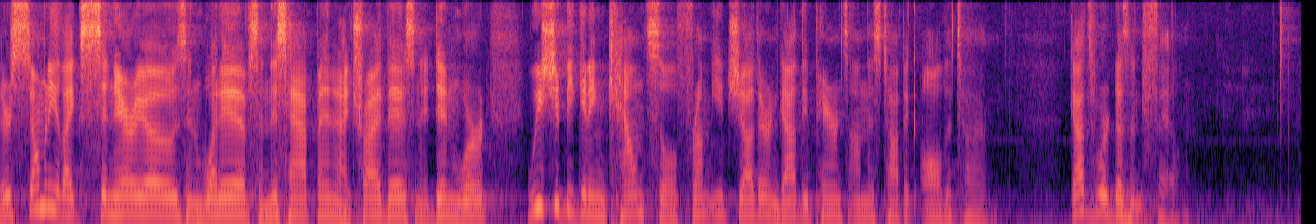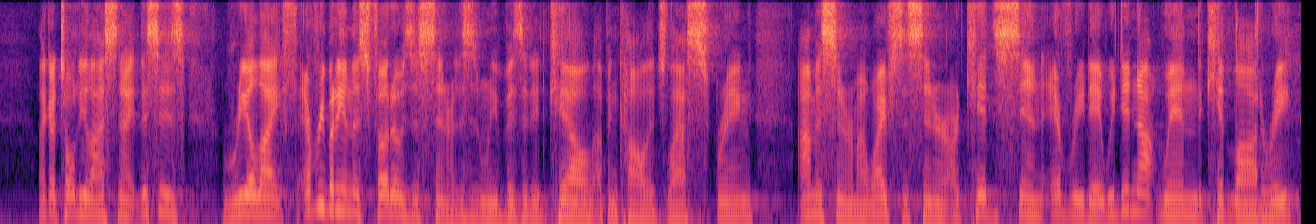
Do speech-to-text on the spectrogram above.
There's so many like scenarios and what ifs, and this happened, and I tried this, and it didn't work. We should be getting counsel from each other and godly parents on this topic all the time. God's word doesn't fail. Like I told you last night, this is real life. Everybody in this photo is a sinner. This is when we visited Kale up in college last spring. I'm a sinner. My wife's a sinner. Our kids sin every day. We did not win the kid lottery.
